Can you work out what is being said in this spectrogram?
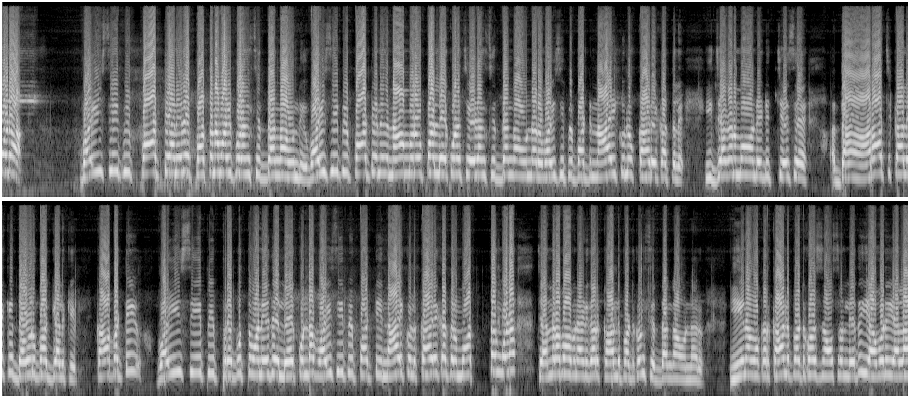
కూడా వైసీపీ పార్టీ అనేది పతనం అయిపోవడానికి సిద్ధంగా ఉంది. వైసీపీ పార్టీ అనేది నామరూపాలు లేకుండా చేయడానికి సిద్ధంగా ఉన్నారు. వైసీపీ పార్టీ నాయకులు కార్యకర్తలే. ఈ జగన్మోహన్ రెడ్డి చేసే అరాచకాలకి దౌర్భాగ్యాలకి కాబట్టి వైసీపీ ప్రభుత్వం అనేది లేకుండా వైసీపీ పార్టీ నాయకులు కార్యకర్తలు మొత్తం కూడా చంద్రబాబు నాయుడు గారు కాళ్ళు పట్టుకొని సిద్ధంగా ఉన్నారు. ఈయన ఒకరు కాళ్ళు పట్టుకోవాల్సిన అవసరం లేదు. ఎవరు ఎలా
